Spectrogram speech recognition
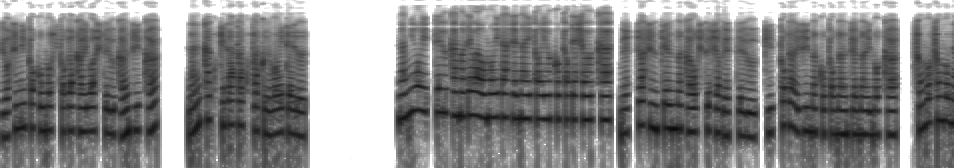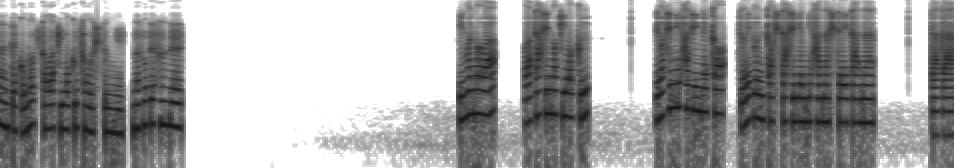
よしみとこの人が会話してる感じか？なんか口がパクパク動いてる。何を言ってるかまでは思い出せないということでしょうか？めっちゃ真剣な顔して喋ってる。きっと大事なことなんじゃないのか。そもそもなんでこの人は記憶喪失に、謎ですね。今のは、私の記憶？休み始めと、随分と親しげに話していたな。だが、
